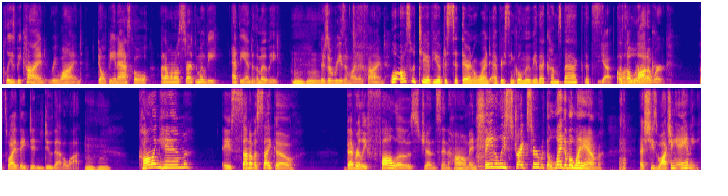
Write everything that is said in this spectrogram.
please be kind, rewind. Don't be an asshole. I don't want to start the movie at the end of the movie. Mm-hmm. There's a reason why they find. Well, also too, if you have to sit there and rewind every single movie that comes back, that's Yeah, that's a, lot of work. That's why they didn't do that a lot. Mm-hmm. Calling him a son of a psycho, Beverly follows Jensen home and fatally strikes her with the leg of a lamb as she's watching Annie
